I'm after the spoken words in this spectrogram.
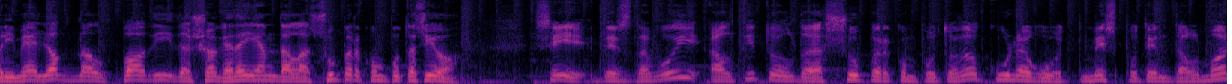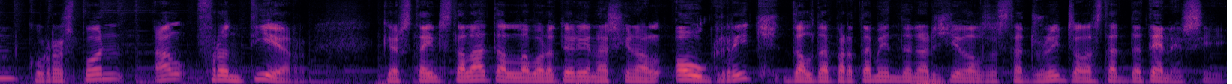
primer lloc del podi d'això que dèiem de la supercomputació. Sí, des d'avui el títol de supercomputador conegut més potent del món correspon al Frontier, que està instal·lat al Laboratori Nacional Oak Ridge del Departament d'Energia dels Estats Units a l'estat de Tennessee.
